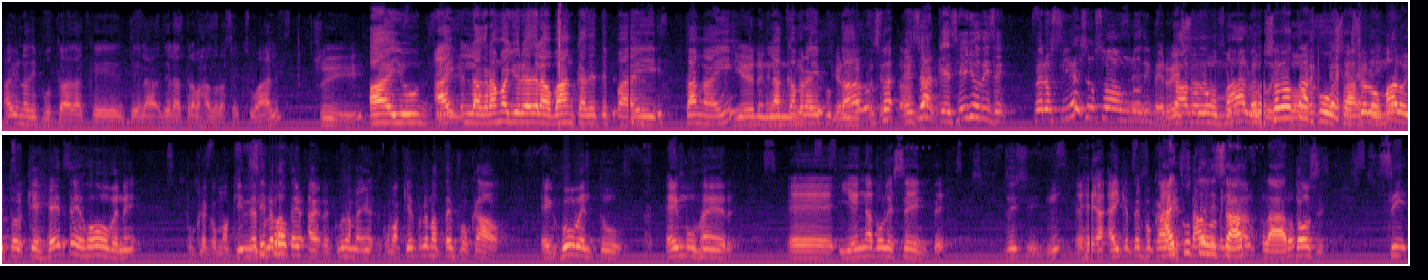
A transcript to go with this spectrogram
hay una diputada que de la, de las trabajadoras sexuales. Sí. Hay un, hay, la gran mayoría de las bancas de este país están ahí en la Cámara de Diputados. O sea, que si ellos dicen, pero si esos son los diputados. Pero eso es lo malo. Pero eso es otra cosa. Eso es lo malo, Héctor, que gente joven, porque como aquí, el problema está, como aquí el problema está enfocado en juventud, en mujer eh, y en adolescente, sí, sí. Hay que estar enfocado hay que utilizar, claro. Entonces, si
